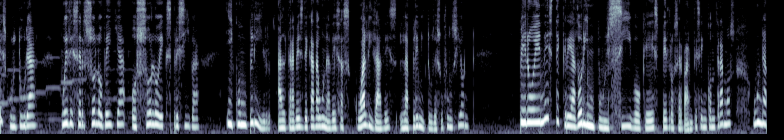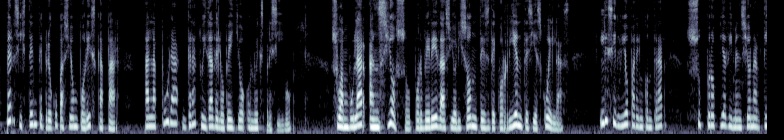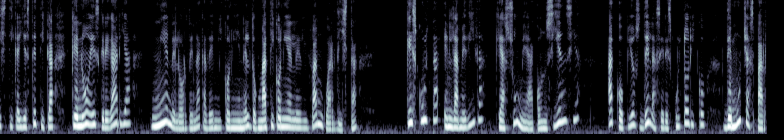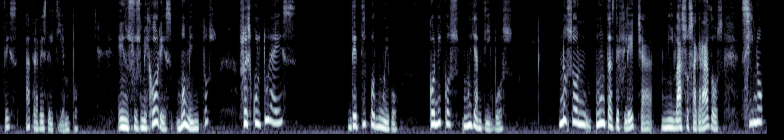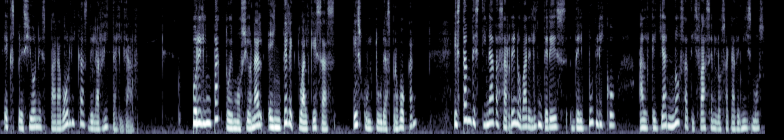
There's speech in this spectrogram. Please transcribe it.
Escultura puede ser solo bella o solo expresiva y cumplir al través de cada una de esas cualidades la plenitud de su función. Pero en este creador impulsivo que es Pedro Cervantes encontramos una persistente preocupación por escapar a la pura gratuidad de lo bello o lo expresivo. Su ambular ansioso por veredas y horizontes de corrientes y escuelas le sirvió para encontrar su propia dimensión artística y estética que no es gregaria ni en el orden académico, ni en el dogmático, ni en el vanguardista, que esculta en la medida que asume a conciencia acopios del hacer escultórico de muchas partes a través del tiempo. En sus mejores momentos, su escultura es de tipo nuevo, con ecos muy antiguos. No son puntas de flecha ni vasos sagrados, sino expresiones parabólicas de la vitalidad. Por el impacto emocional e intelectual que esas esculturas provocan, están destinadas a renovar el interés del público al que ya no satisfacen los academismos,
